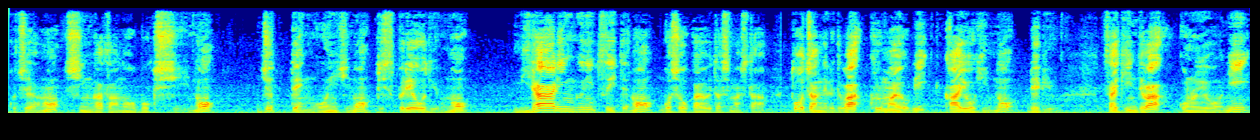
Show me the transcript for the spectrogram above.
こちらの新型のボクシーの10.5インチのディスプレイオーディオのミラーリングについてのご紹介をいたしました。当チャンネルでは車及びカー用品のレビュー、最近ではこのように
